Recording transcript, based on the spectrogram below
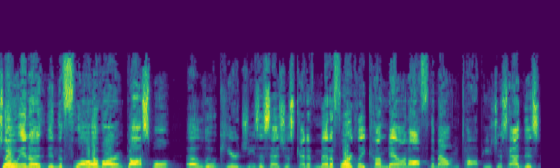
So, in, a, in the flow of our gospel, uh, Luke here, Jesus has just kind of metaphorically come down off the mountaintop. He's just had this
